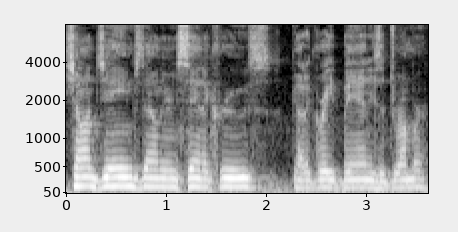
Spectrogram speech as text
Sean James down there in Santa Cruz got a great band. He's a drummer.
